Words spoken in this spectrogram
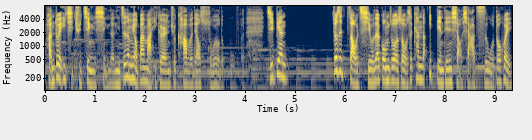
团队一起去进行的，你真的没有办法一个人去 cover 掉所有的部分。即便就是早期我在工作的时候，我是看到一点点小瑕疵，我都会。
